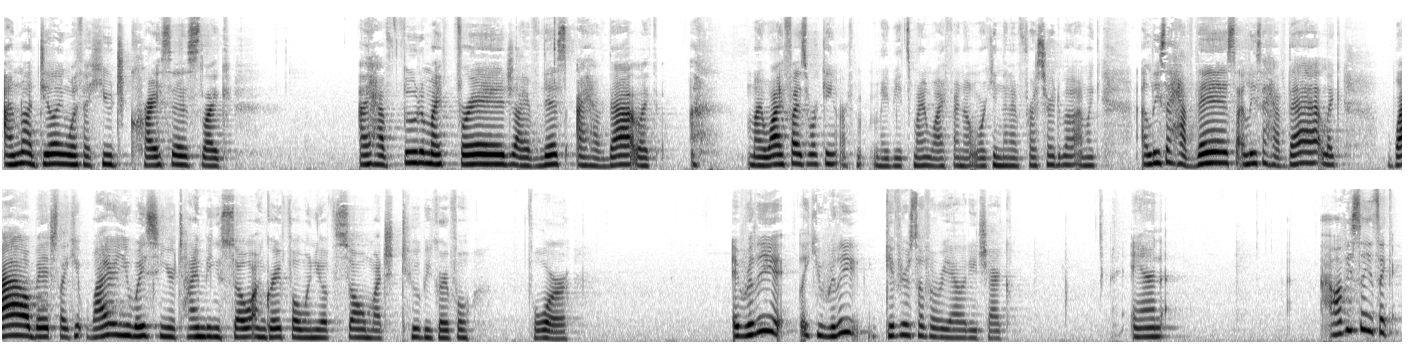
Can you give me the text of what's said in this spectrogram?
I'm not dealing with a huge crisis like I have food in my fridge, I have this, I have that like my Wi-Fi is working, or maybe it's my Wi-Fi not working that I'm frustrated about. I'm like, at least I have this, at least I have that. Like, wow, bitch, like, why are you wasting your time being so ungrateful when you have so much to be grateful for? It really, like, you really give yourself a reality check. And obviously, it's like,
